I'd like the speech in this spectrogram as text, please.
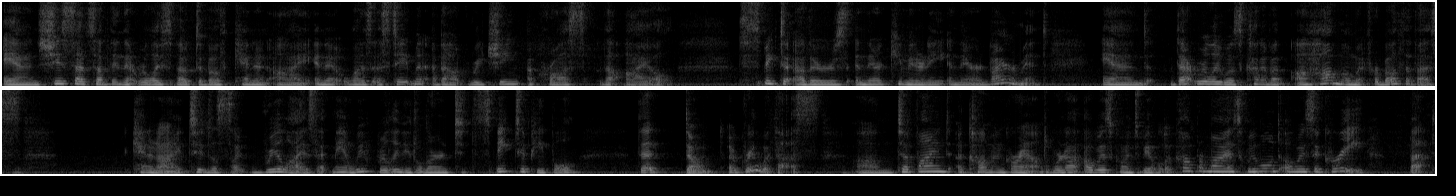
And she said something that really spoke to both Ken and I, and it was a statement about reaching across the aisle to speak to others in their community, in their environment. And that really was kind of an aha moment for both of us, Ken and I, to just like realize that, man, we really need to learn to speak to people that don't agree with us. To find a common ground. We're not always going to be able to compromise. We won't always agree, but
